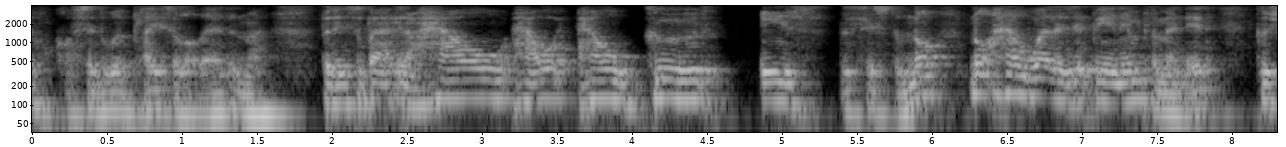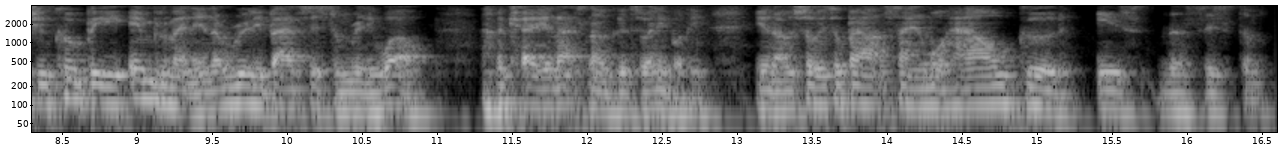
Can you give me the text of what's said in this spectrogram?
Oh, I've said the word place a lot there, didn't I? But it's about, you know, how how how good is the system, not not how well is it being implemented, because you could be implementing a really bad system really well. Okay, and that's no good to anybody, you know. So it's about saying, well, how good is the system?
